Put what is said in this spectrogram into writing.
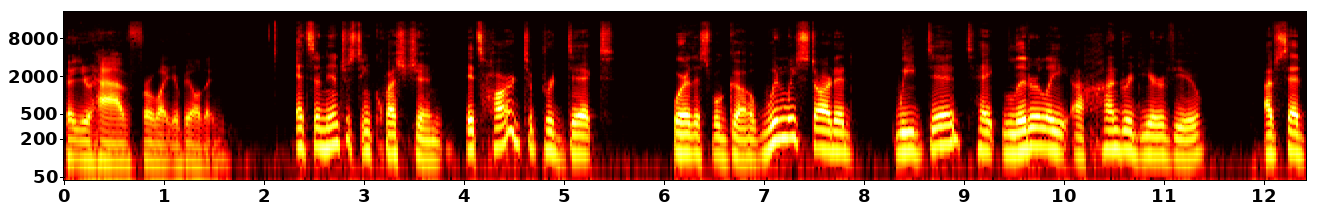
that you have for what you're building? It's an interesting question. It's hard to predict where this will go. When we started, we did take literally a hundred year view. I've said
